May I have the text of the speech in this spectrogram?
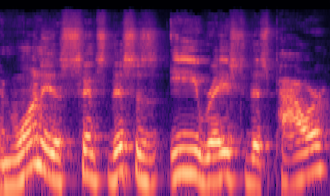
and one is since this is e raised to this power,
